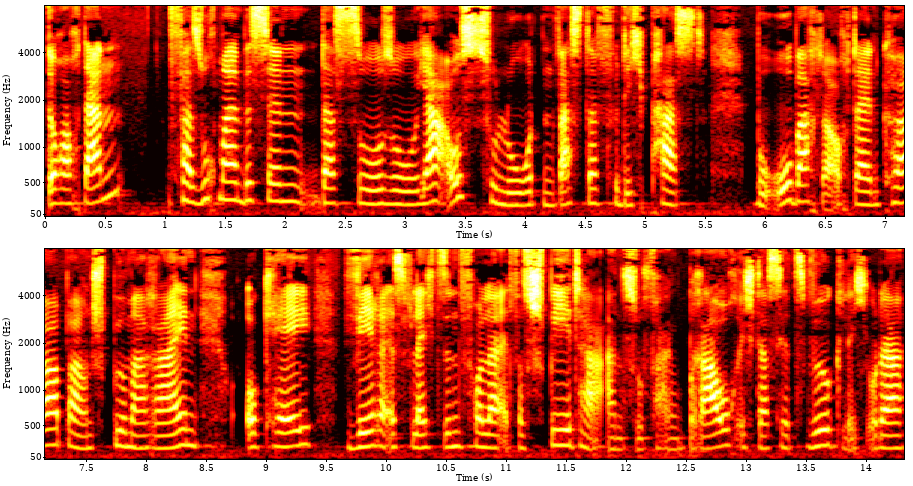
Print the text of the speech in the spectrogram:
Doch auch dann versuch mal ein bisschen das so, so, ja, auszuloten, was da für dich passt. Beobachte auch deinen Körper und spür mal rein, okay, wäre es vielleicht sinnvoller, etwas später anzufangen? Brauche ich das jetzt wirklich? Oder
